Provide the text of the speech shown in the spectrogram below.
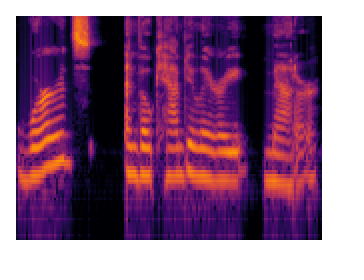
words and vocabulary matter,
